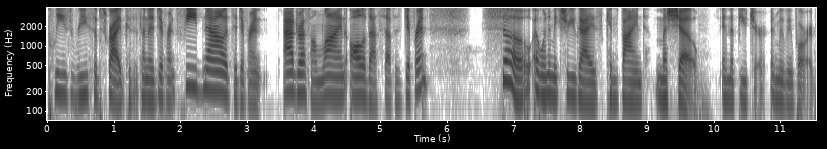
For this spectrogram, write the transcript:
please resubscribe because it's on a different feed now, it's a different address online, all of that stuff is different. So, I want to make sure you guys can find my show in the future and moving forward.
